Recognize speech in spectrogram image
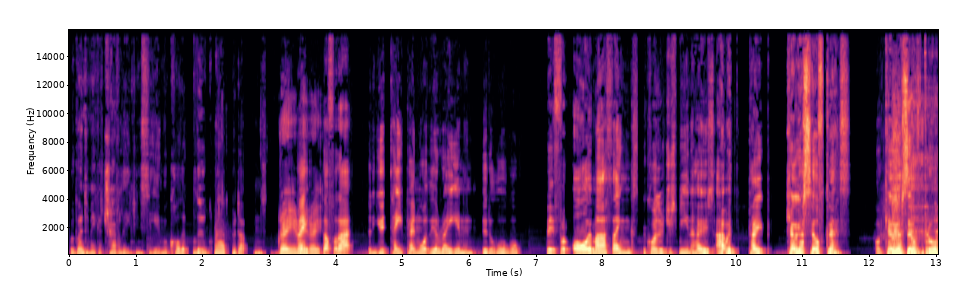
we're going to make a travel agency and we'll call it Blue Crab Productions right, right, right? right. Stuff like that. So you type in what they're writing and do the logo. But for all of my things, because it was just me in the house, I would type "kill yourself, Chris" or "kill yourself, bro,"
